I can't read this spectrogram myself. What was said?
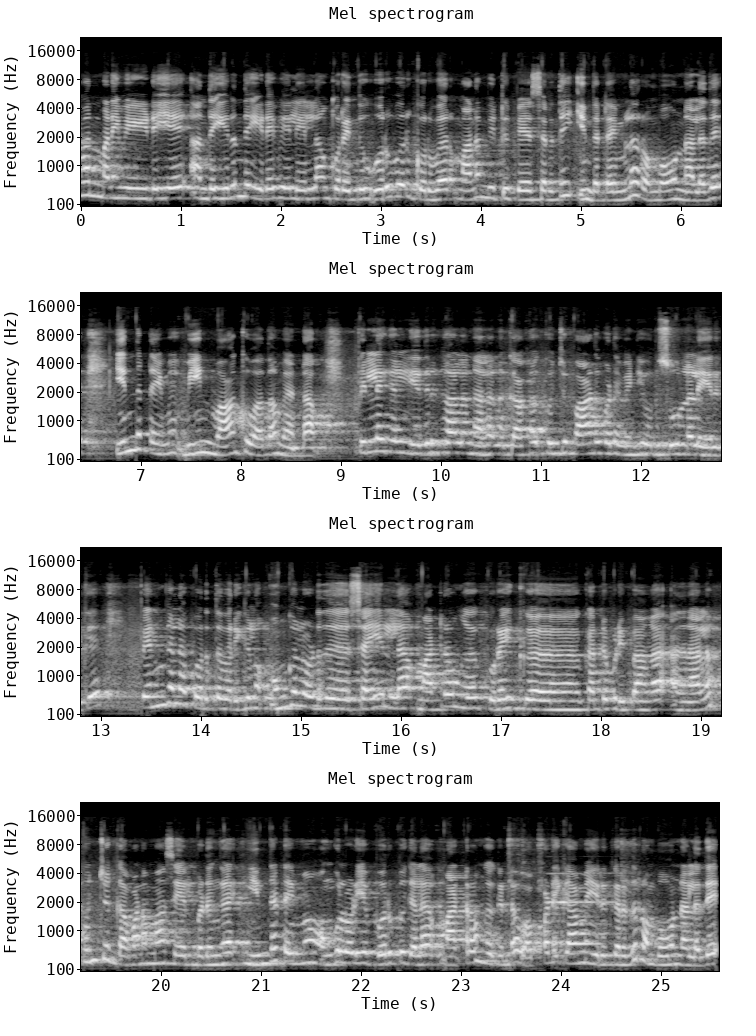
கணவன் மனைவி இடையே அந்த இருந்த இடைவேளை எல்லாம் குறைந்து ஒருவருக்கொருவர் மனம் விட்டு பேசுறது இந்த டைமில் ரொம்பவும் நல்லது. இந்த டைமு வீண் வாக்குவாதம் வேண்டாம். பிள்ளைகள் எதிர்கால நலனுக்காக கொஞ்சம் பாடுபட வேண்டிய ஒரு சூழ்நிலை இருக்குது பெண்களை பொறுத்த வரைக்கும் உங்களோடது செயலில் மற்றவங்க குறை க- கண்டுபிடிப்பாங்க. அதனால் கொஞ்சம் கவனமாக செயல்படுங்க. இந்த டைமு உங்களுடைய பொறுப்புகளை மற்றவங்க கிட்ட ஒப்படைக்காமல் இருக்கிறது ரொம்பவும் நல்லது.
